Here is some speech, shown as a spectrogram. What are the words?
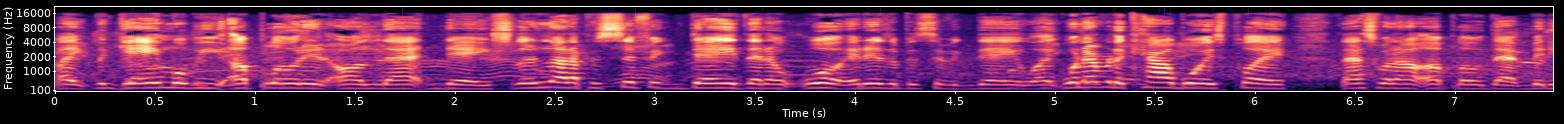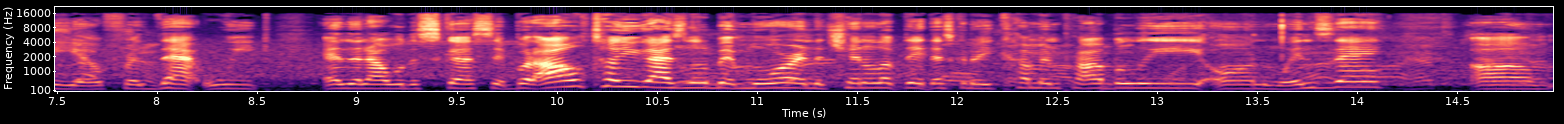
Like the game will be uploaded on that day, so there's not a Pacific day that it, well it is a Pacific day. Like whenever the Cowboys play, that's when I'll upload that video for that week, and then I will discuss it. But I'll tell you guys a little bit more in the channel update that's gonna be coming probably on Wednesday. Um,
